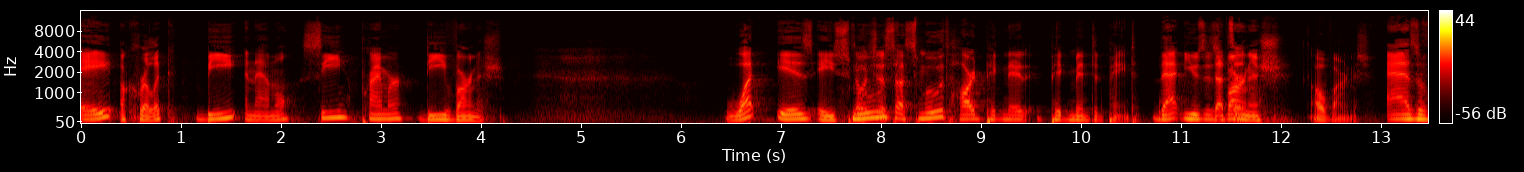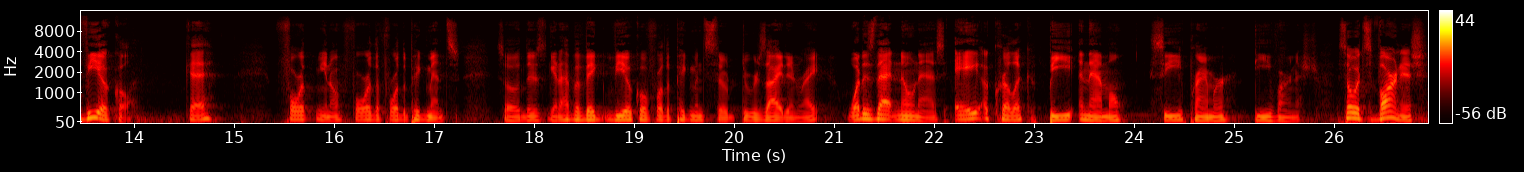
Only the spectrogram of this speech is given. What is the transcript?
A. Acrylic. B. Enamel. C. Primer. D. Varnish. What is a So smooth it's just a smooth, hard pigmented pigmented paint. that uses That's it. varnish Oh, varnish. as a vehicle? Okay, for you know for the for the pigments. So there's you gotta have a vehicle for the pigments to, to reside in, right? What is that known as? A. Acrylic. B. Enamel. C. Primer. D. Varnish. So it's varnish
